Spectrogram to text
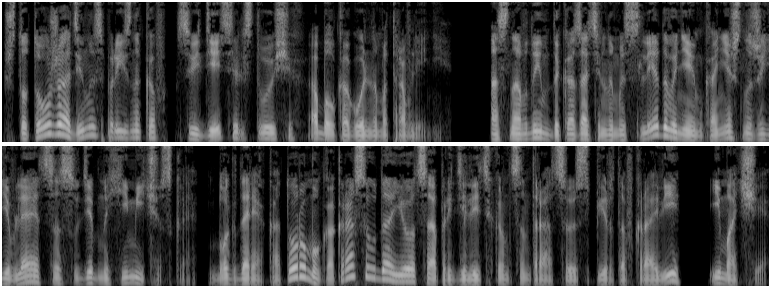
что тоже один из признаков, свидетельствующих об алкогольном отравлении. Основным доказательным исследованием, конечно же, является судебно-химическое, благодаря которому как раз и удается определить концентрацию спирта в крови и моче.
